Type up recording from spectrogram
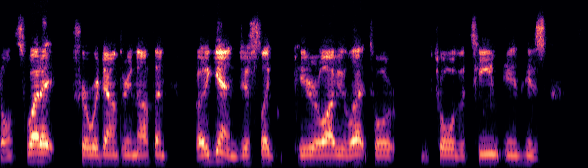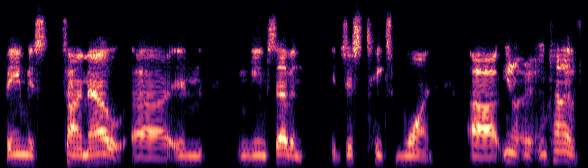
don't sweat it. Sure, we're down three nothing, but again, just like Peter Laviolette told told the team in his famous timeout uh, in in Game Seven, it just takes one. Uh, you know, and kind of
